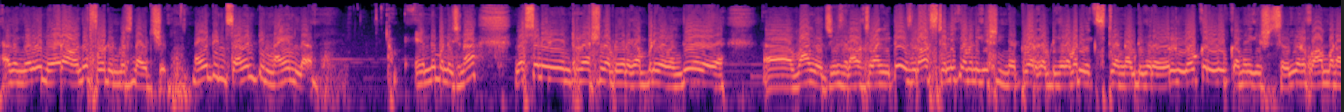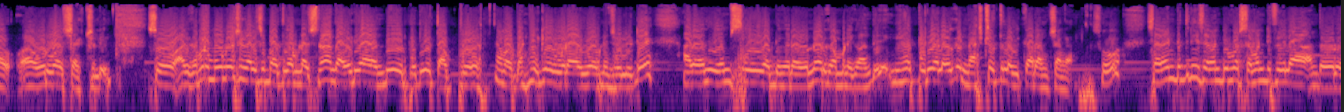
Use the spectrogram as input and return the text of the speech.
அதுங்கிறது நேராக வந்து ஃபோர்டீன் பர்சன்ட் ஆயிடுச்சு. நைன்டீன் செவன்ட்டி நைனில் என்ன பண்ணுச்சுன்னா வெஸ்டர்ன் யூனியன் இன்டர்நேஷனல் அப்படிங்கிற கம்பெனியை வந்து வாங்கிச்சு வாங்குச்சு ஜெராக்ஸ் வாங்கிட்டு ஜெராக்ஸ் டெலிகம்யூனிகேஷன் நெட்வொர்க் அப்படிங்கிற மாதிரி எக்ஸ்டென் அப்படிங்கிற ஒரு local loop communication service form பண்ண உருவாச்சு ஆக்சுவலி ஸோ அதுக்கப்புறம் மூணு வருஷம் கழிச்சு பார்த்தீங்க அப்படின்னா அந்த ஐடியா வந்து ஒரு பெரிய தப்பு. நம்ம பண்ணிக்கவே கூடாது அப்படின்னு சொல்லிட்டு அதை வந்து எம்சிஐ அப்படிங்கிற இன்னொரு கம்பெனிக்கு வந்து மிகப்பெரிய அளவுக்கு நஷ்டத்தில் விற்க ஆரம்பிச்சாங்க. So seventy three seventy four seventy ஃபைவ்ல அந்த ஒரு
